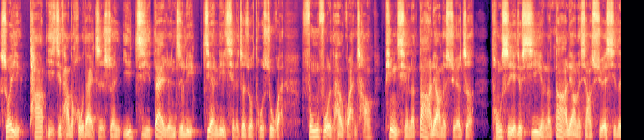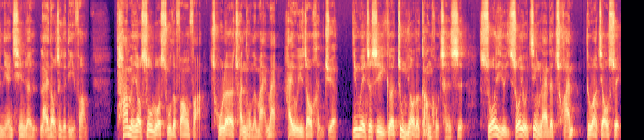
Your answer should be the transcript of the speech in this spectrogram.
所以，他以及他的后代子孙以几代人之力建立起了这座图书馆，丰富了他的馆藏，聘请了大量的学者。同时，也就吸引了大量的想学习的年轻人来到这个地方。他们要搜罗书的方法，除了传统的买卖，还有一招很绝。因为这是一个重要的港口城市，所以所有进来的船都要交税。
